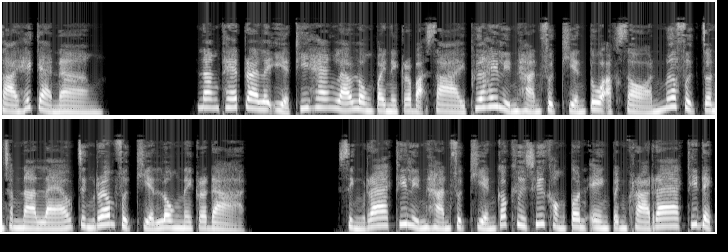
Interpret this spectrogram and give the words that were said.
ทรายให้แก่นาง นางเทสรายละเอียดที่แห้งแล้วลงไปในกระบะทราย เพื่อให้หลินหานฝึกเขียนตัวอักษรเมื่อฝึกจนชำนาญแล้ว จึงเริ่มฝึกเขียนลงในกระดาษ สิ่งแรกที่หลินหานฝึกเขียนก็คือชื่อของตนเองเป็นคราแรกที่เด็ก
